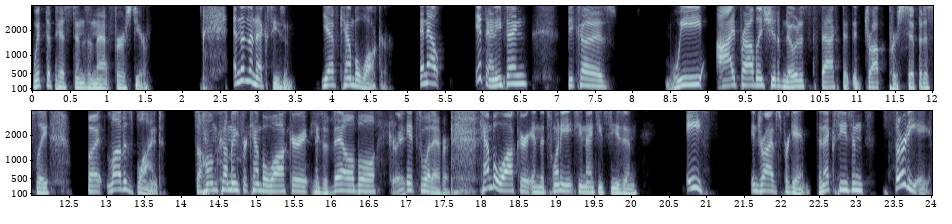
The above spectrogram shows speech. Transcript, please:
with the Pistons in that first year, and then the next season you have Kemba Walker. And now, if anything, because we, I probably should have noticed the fact that it dropped precipitously, but love is blind. It's a homecoming for Kemba Walker. He's available. Great. It's whatever. Kemba Walker in the 2018 19 season, eighth in drives per game. The next season, 38th.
